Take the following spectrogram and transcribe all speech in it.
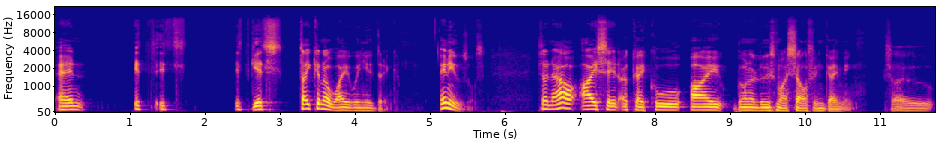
and it it's it gets taken away when you drink. Any Anyways, so now I said, okay, cool. I'm gonna lose myself in gaming. So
